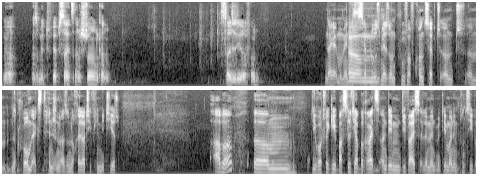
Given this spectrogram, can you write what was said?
ja, also mit Websites ansteuern kann. Was haltet ihr davon? Naja, im Moment ähm, ist es ja ähm. bloß mehr so ein Proof of Concept und ähm, eine Chrome Extension, also noch relativ limitiert. Aber ähm, die WattWG bastelt ja bereits an dem Device-Element, mit dem man im Prinzip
